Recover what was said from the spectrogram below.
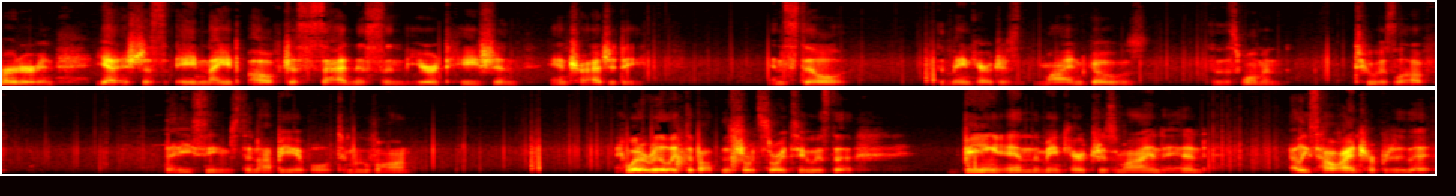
murder, and yet it's just a night of just sadness and irritation and tragedy. And still the main character's mind goes to this woman, to his love, that he seems to not be able to move on. And what I really liked about this short story too is the being in the main character's mind and at least how I interpreted it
